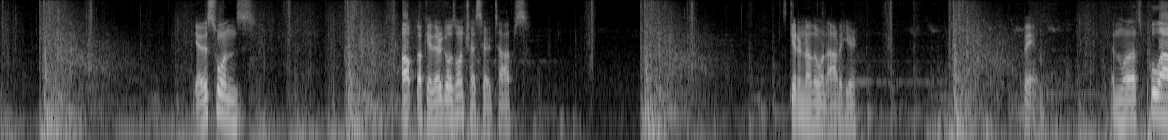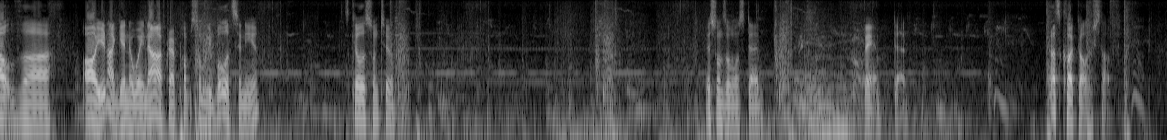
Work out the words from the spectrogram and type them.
Yeah, this one's... Oh, okay, there goes one Triceratops. Let's get another one out of here. Bam. And let's pull out the... Oh, you're not getting away now after I pumped so many bullets into you. Let's kill this one too. This one's almost dead. Bam, dead. Now let's collect all their stuff.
